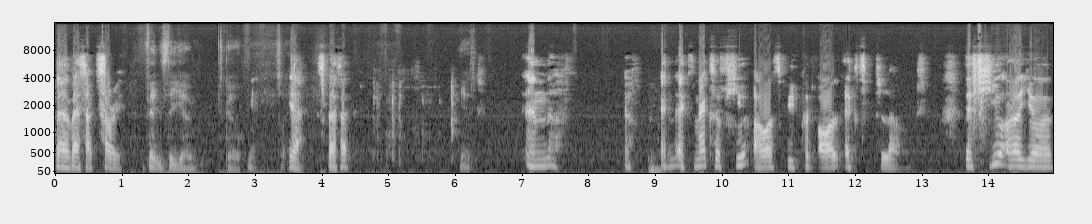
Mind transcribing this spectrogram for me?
Uh, Vesak, sorry. Ven's the um, girl. Yeah. Sorry. Yeah, it's Vesak. Yes. And. uh, in max a few hours we could all explode. If you or your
